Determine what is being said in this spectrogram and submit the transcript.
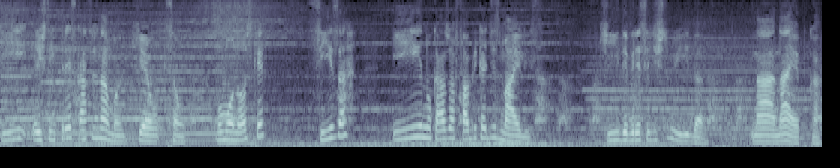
Que eles têm três cartas na mão, que, é, que são Momonosuke, Caesar e no caso a fábrica de Smiles, que deveria ser destruída na, na época.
